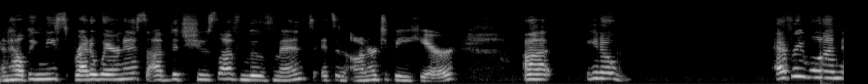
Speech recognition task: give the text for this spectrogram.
and helping me spread awareness of the Choose Love movement. It's an honor to be here. Uh, you know, everyone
